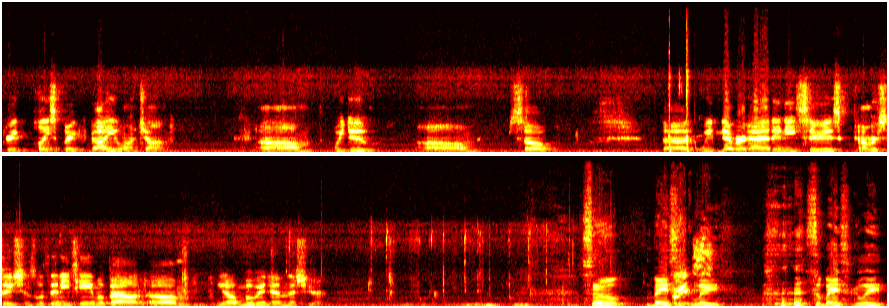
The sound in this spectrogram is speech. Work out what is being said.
great place great value on John. Um, we do. Um, so uh, we've never had any serious conversations with any team about um, you know moving him this year. So basically, so basically,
